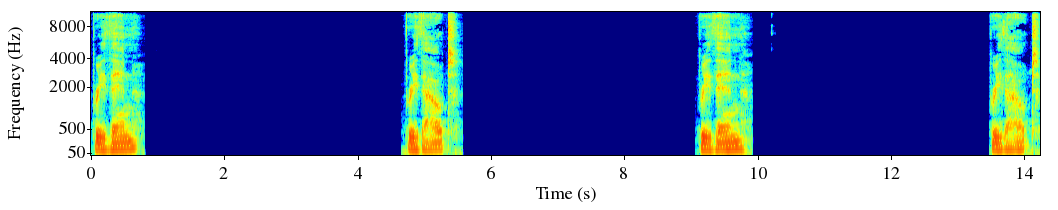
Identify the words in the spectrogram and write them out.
Breathe in. Breathe out. Breathe in. Breathe out.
